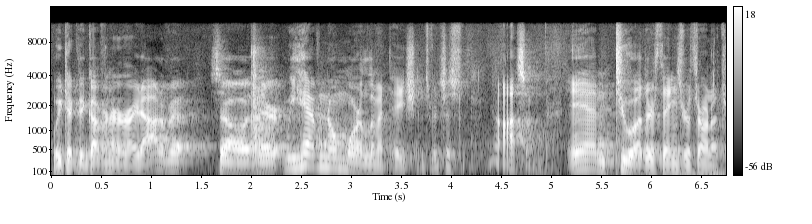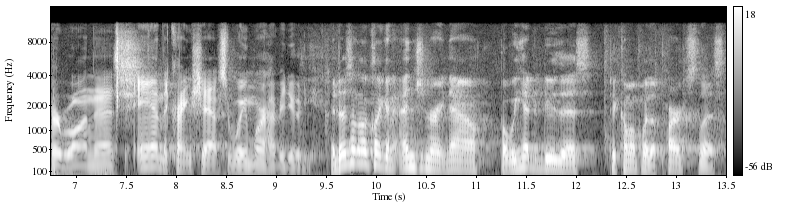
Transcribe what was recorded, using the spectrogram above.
we took the governor right out of it. So there, we have no more limitations, which is awesome. And two other things, we're throwing a turbo on this, and the crankshaft's way more heavy duty. It doesn't look like an engine right now, but we had to do this to come up with a parts list.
